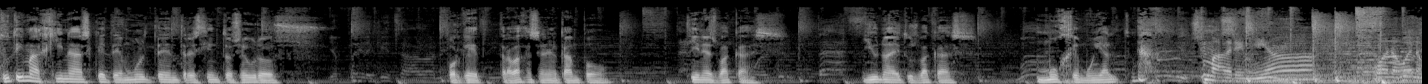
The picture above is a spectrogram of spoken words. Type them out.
¿Tú te imaginas que te multen 300 euros porque trabajas en el campo, tienes vacas y una de tus vacas muge muy alto? Madre mía. Bueno, bueno,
